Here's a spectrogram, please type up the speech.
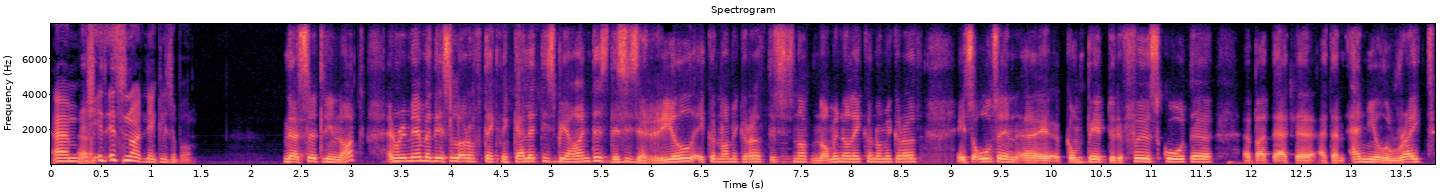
um, no. it's not negligible. No, certainly not. And remember, there's a lot of technicalities behind this. This is real economic growth. This is not nominal economic growth. It's also in, uh, compared to the first quarter, uh, but at, a, at an annual rate,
